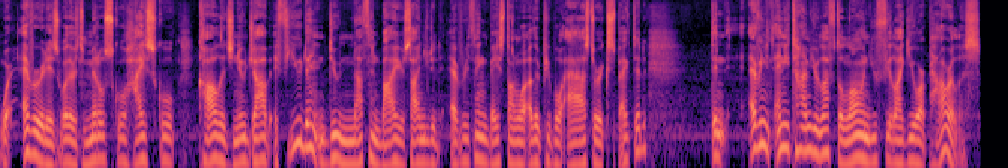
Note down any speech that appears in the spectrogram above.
wherever it is, whether it's middle school, high school, college, new job, if you didn't do nothing by your side and you did everything based on what other people asked or expected, then every anytime you're left alone, you feel like you are powerless.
